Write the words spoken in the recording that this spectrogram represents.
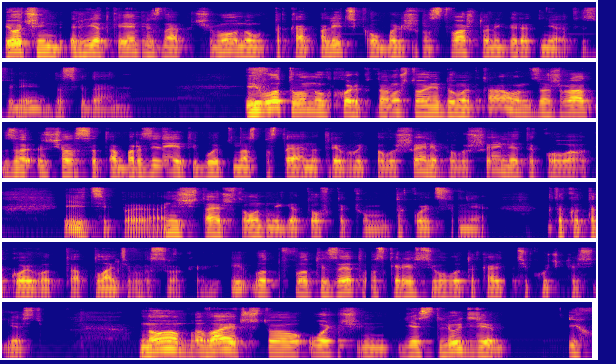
И очень редко, я не знаю почему, но такая политика у большинства, что они говорят, нет, извини, до свидания. И вот он уходит, потому что они думают, а он зажрат, за, сейчас это оборзеет и будет у нас постоянно требовать повышения, повышения такого. И типа они считают, что он не готов к такому, такой цене, к такой, такой вот оплате высокой. И вот, вот из-за этого, скорее всего, вот такая текучка есть. Но бывает, что очень есть люди, их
